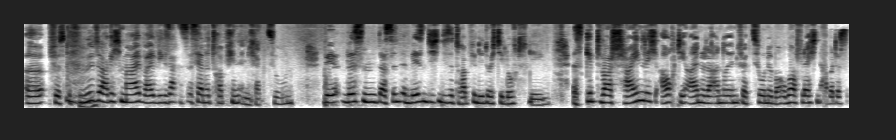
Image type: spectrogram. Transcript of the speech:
äh, fürs Gefühl, sage ich mal, weil wie gesagt, es ist ja eine Tröpfcheninfektion. Wir wissen, das sind im Wesentlichen diese Tröpfchen, die durch die Luft fliegen. Es gibt wahrscheinlich auch die ein oder andere Infektion über Oberflächen, aber das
